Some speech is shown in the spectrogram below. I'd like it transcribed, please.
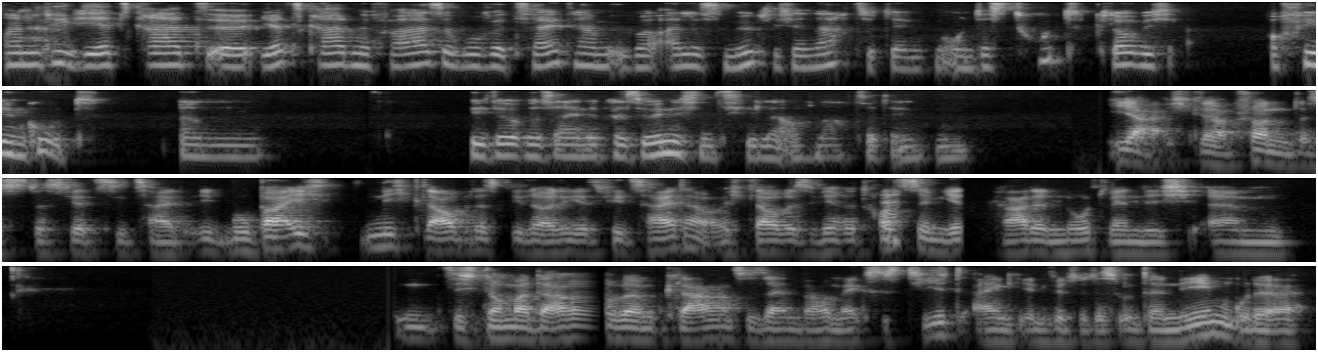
natürlich jetzt gerade jetzt gerade eine Phase, wo wir Zeit haben, über alles Mögliche nachzudenken. Und das tut, glaube ich, auch vielen gut, ähm, wieder über seine persönlichen Ziele auch nachzudenken. Ja, ich glaube schon, dass das jetzt die Zeit, wobei ich nicht glaube, dass die Leute jetzt viel Zeit haben, aber ich glaube, es wäre trotzdem jetzt gerade notwendig, ähm, sich nochmal darüber im Klaren zu sein, warum existiert eigentlich entweder das Unternehmen oder,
